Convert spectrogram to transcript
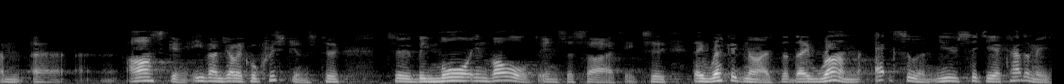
um, uh, asking evangelical Christians to to be more involved in society. To, they recognize that they run excellent new city academies.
